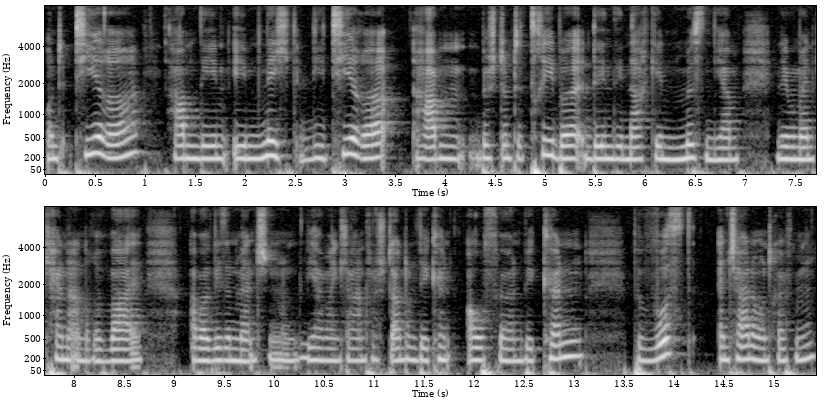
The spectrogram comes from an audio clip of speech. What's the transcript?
und Tiere haben den eben nicht. Die Tiere haben bestimmte Triebe, denen sie nachgehen müssen. Die haben in dem Moment keine andere Wahl. Aber wir sind Menschen und wir haben einen klaren Verstand und wir können aufhören. Wir können bewusst Entscheidungen treffen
